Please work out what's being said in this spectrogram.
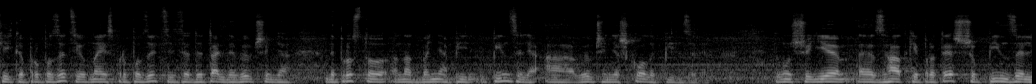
кілька пропозицій. Одна із пропозицій це детальне вивчення не просто надбання Пінзеля, а вивчення школи Пінзеля. Тому що є е, згадки про те, що Пінзель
